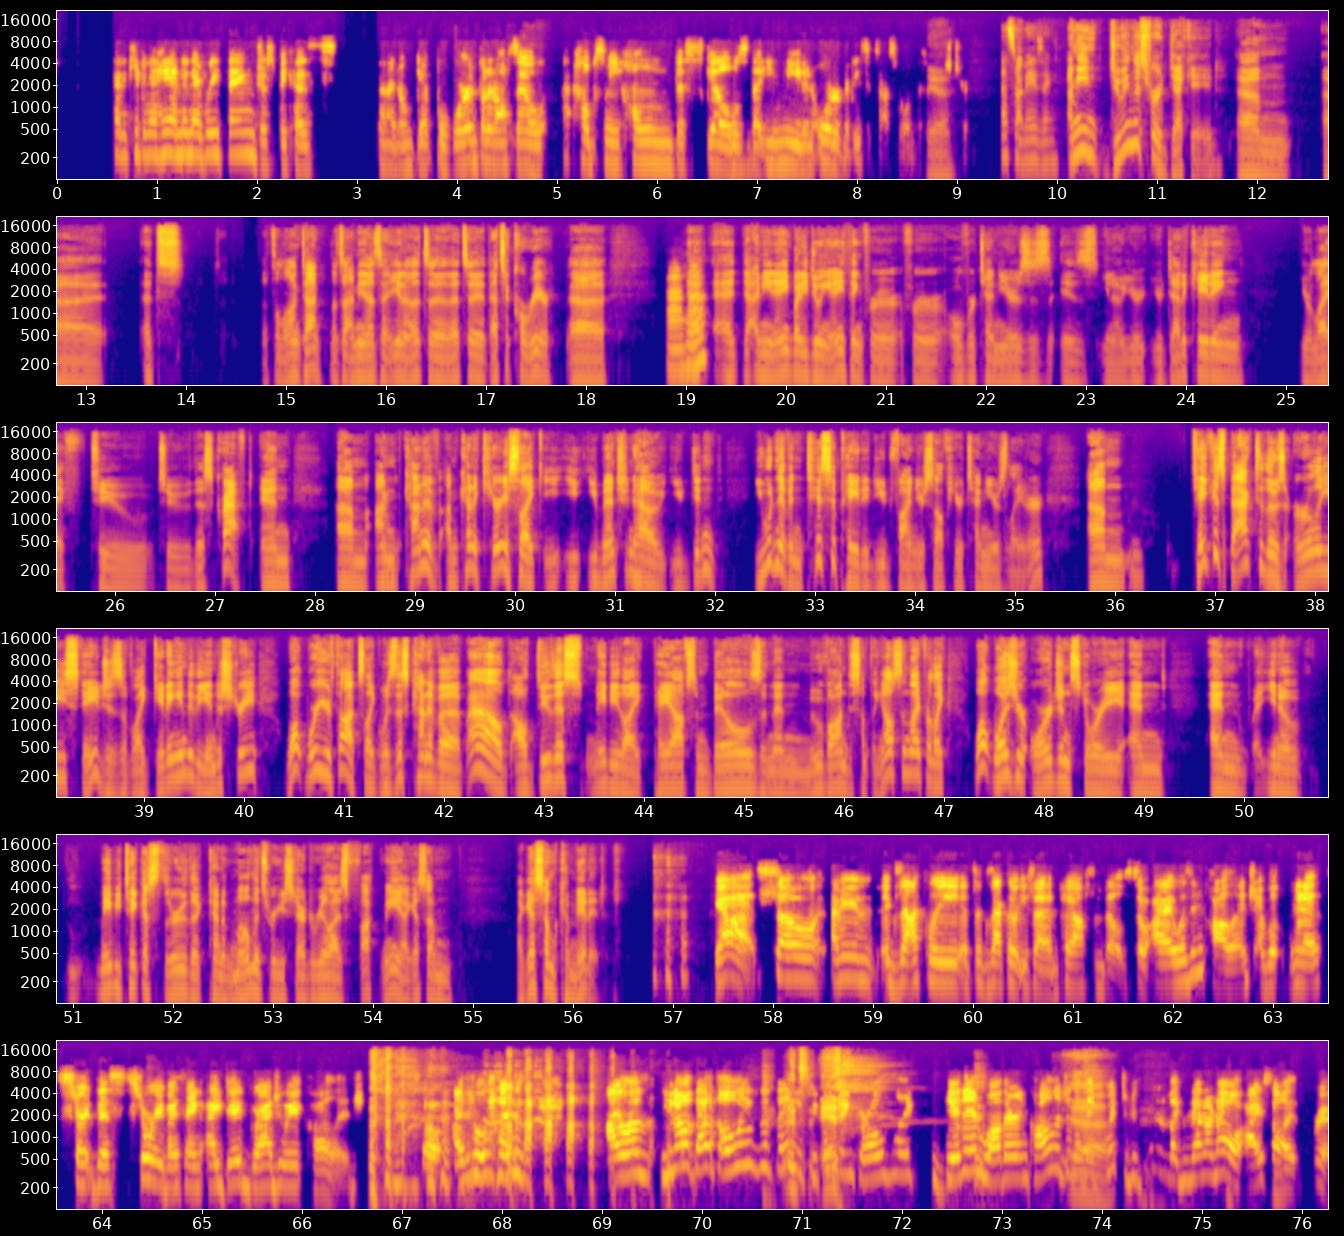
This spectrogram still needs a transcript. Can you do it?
kind of keeping a hand in everything just because then I don't get bored, but it also helps me hone the skills that you need in order to be successful in this Yeah. industry. That's amazing. I mean, doing this for a decade, um, uh, that's that's a long time. That's I mean, that's a you know, that's a that's a that's a career. Uh, Uh, uh, I mean, anybody doing anything for for over ten years is is you know you're you're dedicating your life to to this craft. And um, I'm kind of I'm kind of curious. Like you, you- mentioned how you didn't you wouldn't have anticipated you'd find yourself here ten years later. Um, take us back to those early stages of like getting into the industry. What were your thoughts? Like, was this kind of a, well, I'll, I'll do this, maybe like pay off some bills and then move on to something else in life? Or like, what was your origin story? And, and, you know, maybe take us through the kind of moments where you started to realize, fuck me, I guess I'm, I guess I'm committed. Yeah. So, I mean, exactly, it's exactly what you said pay off some bills. So, I was in college. I want to start this story by saying I did graduate college. So, I was, I was, you know, that's always the thing. It's- People it- think girls like get in while they're in college and then they quit to do porn. I'm like, no, no, no. I saw it through.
